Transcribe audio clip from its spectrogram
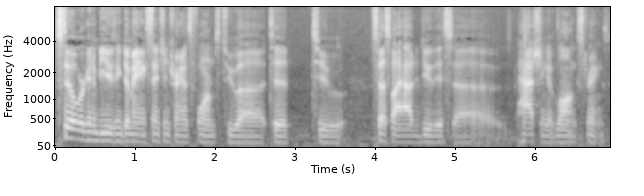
Still, we're going to be using domain extension transforms to, uh, to, to specify how to do this uh, hashing of long strings.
